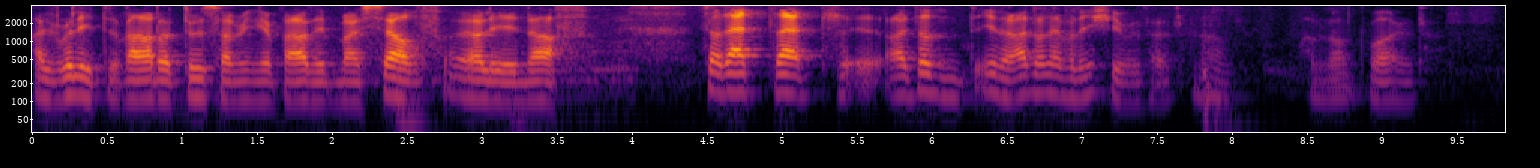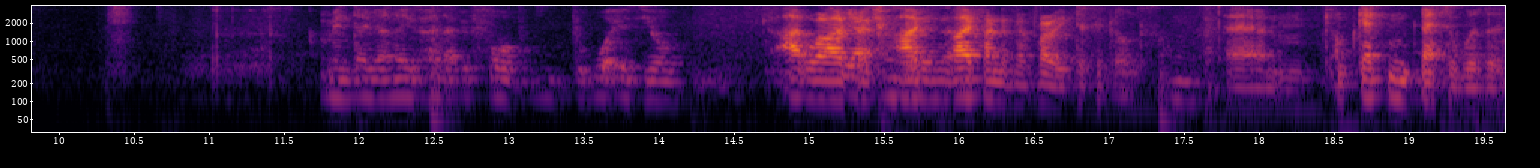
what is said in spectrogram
I'd really rather do something about it myself early enough. So that that I don't, you know, I don't have an issue with that. No, I'm not worried. I mean, David, I know you've heard that before, but what is your. I, well, I, find, I. I find it very difficult. Um, I'm getting better with it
